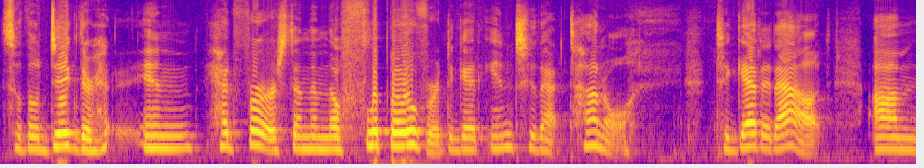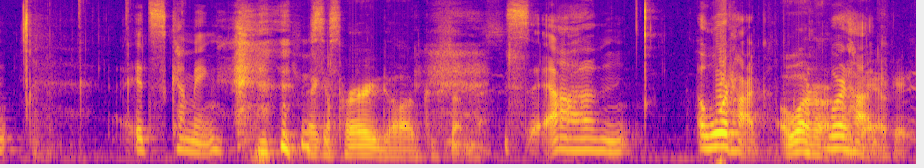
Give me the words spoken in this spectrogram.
So they'll dig their in head first, and then they'll flip over to get into that tunnel, to get it out. Um, it's coming. Like a prairie dog or something. um, a warthog. A warthog, Warthog. okay, okay.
